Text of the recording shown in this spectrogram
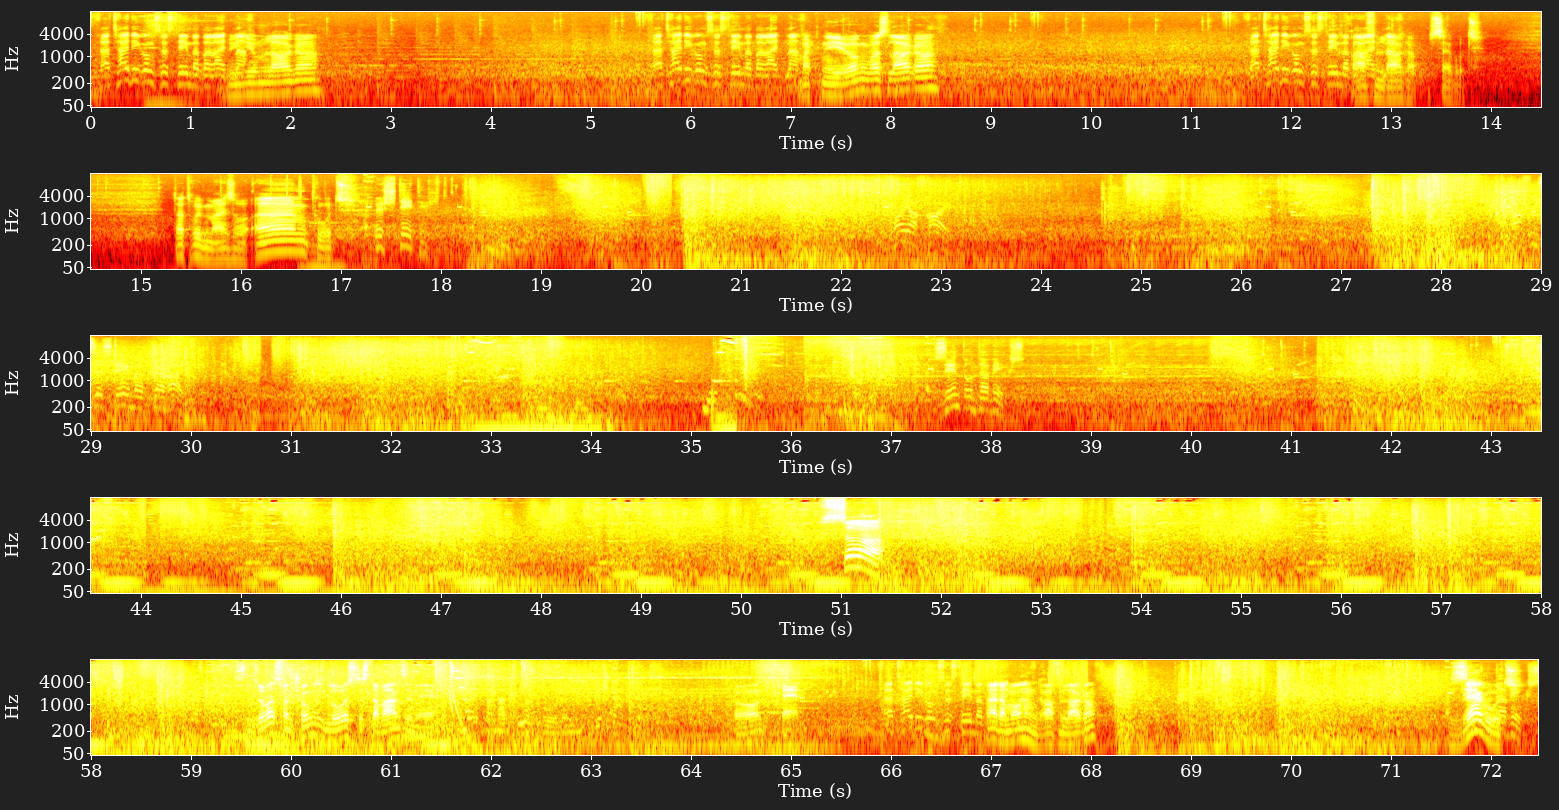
Verteidigungssysteme bereit machen. Mediumlager? Verteidigungssysteme bereit machen. Magne irgendwas Lager? Verteidigungssysteme. Grafenlager. Sehr gut. Da drüben also. Ähm, gut. Bestätigt. Feuer frei. Waffensysteme bereit. Sind unterwegs. So. Sowas von chancenlos, das ist der Wahnsinn, ey. Und bam. Ah, da haben wir auch noch ein Grafenlager. Sehr gut. Bestätigt.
